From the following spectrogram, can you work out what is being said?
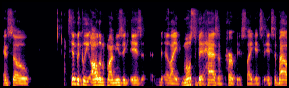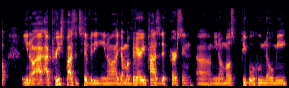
and so typically all of my music is like most of it has a purpose. Like it's it's about you know I, I, preach positivity you know like i'm a very positive person. Um you know most people who know me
